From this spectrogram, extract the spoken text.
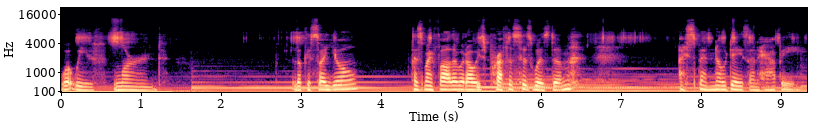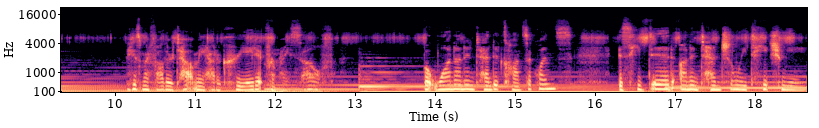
what we've learned. Lo que soy yo, as my father would always preface his wisdom, I spend no days unhappy because my father taught me how to create it for myself. But one unintended consequence is he did unintentionally teach me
